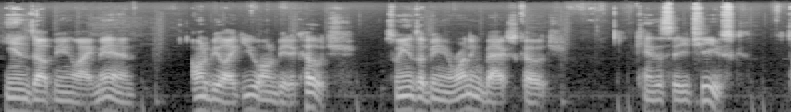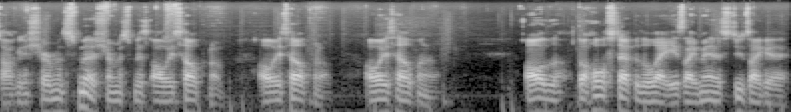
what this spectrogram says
he ends up being like, man, I want to be like you. I want to be the coach. So he ends up being a running backs coach, Kansas City Chiefs, talking to Sherman Smith. Sherman Smith's always helping him, always helping him, always helping him. All the, the whole step of the way. He's like, man, this dude's like a,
